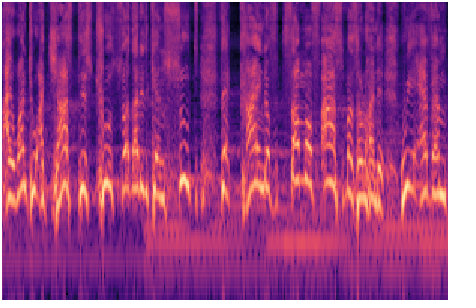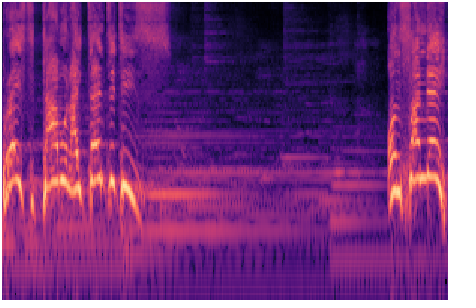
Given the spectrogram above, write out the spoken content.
I want to adjust this truth so that it can suit the kind of some of us, we have embraced double identities. On Sunday,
